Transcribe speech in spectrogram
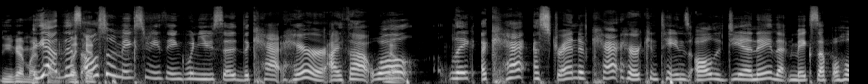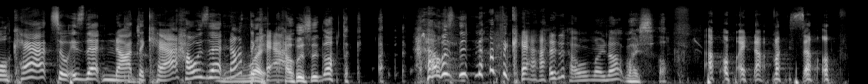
you get my point. yeah, point. this Like, also makes me think when you said the cat hair, I thought, well, like a cat, a strand of cat hair contains all the DNA that makes up a whole cat. So is that not the cat? How is that not right the cat? how is it not the cat How is it not the cat? how am i not myself How am I not myself?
